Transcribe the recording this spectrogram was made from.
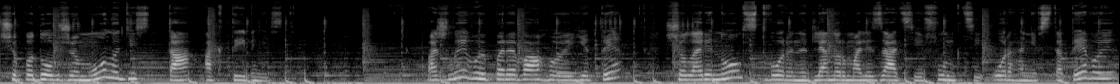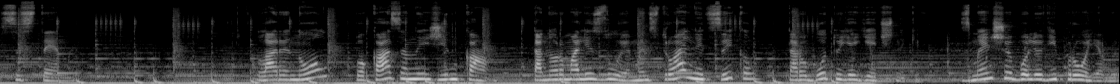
що подовжує молодість та активність. Важливою перевагою є те, що ларінол створений для нормалізації функцій органів статевої системи. Ларинол показаний жінкам та нормалізує менструальний цикл та роботу яєчників, зменшує больові прояви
